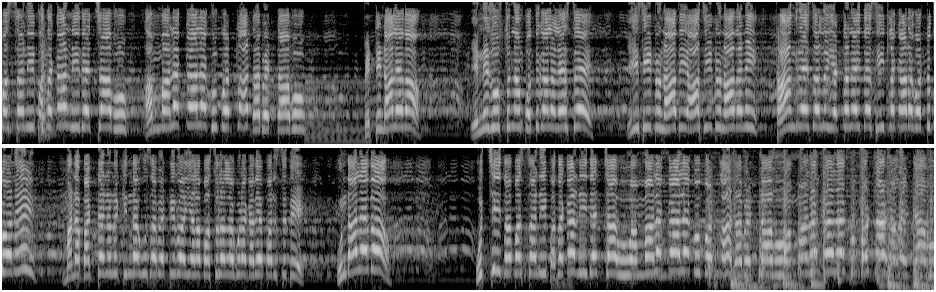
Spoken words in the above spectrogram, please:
బస్ అని పథకాన్ని తెచ్చావు. అమ్మల కాలకు కొట్లాట పెట్టావు. పెట్టిండా లేదా? ఎన్ని చూస్తున్నాం పొద్దుగాల లేస్తే? ఈ సీటు నాది ఆ సీటు నాదని కాంగ్రెస్ వాళ్ళు ఎట్లనైతే సీట్ల కాడ కొట్టుకొని మన బట్టెలను కింద కూసబెట్టిరో ఇలా బస్సులలో కూడా అదే పరిస్థితి. ఉందా లేదా? ఉచిత బస్సు అని పథకాన్ని తెచ్చావు అమ్మల కాలకు కొట్లాట పెట్టావు. అమ్మలకలకు కొట్లాడబెట్టావు పెట్టావు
